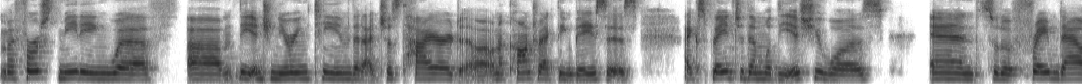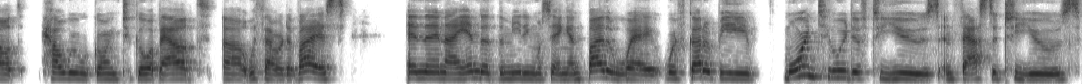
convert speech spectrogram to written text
my first meeting with um, the engineering team that I just hired uh, on a contracting basis. I explained to them what the issue was and sort of framed out how we were going to go about uh, with our device. And then I ended the meeting with saying, and by the way, we've got to be more intuitive to use and faster to use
